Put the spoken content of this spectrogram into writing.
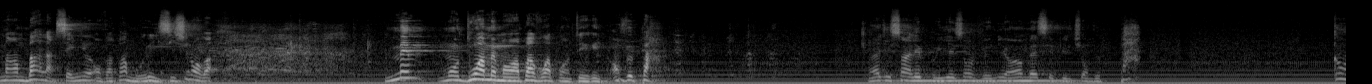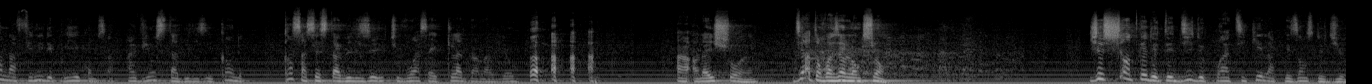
Mais en là, Seigneur, on ne va pas mourir ici. Sinon, on va. Même mon doigt, même, on ne va pas voir pour enterrer. On ne veut pas. On a ils sont allés prier, ils sont venus, on met sépulture, on ne veut pas. Quand on a fini de prier comme ça, avion stabilisé. Quand, quand ça s'est stabilisé, tu vois, ça éclate dans l'avion. Ah, on a eu chaud. Hein? Dis à ton voisin l'onction. Je suis en train de te dire de pratiquer la présence de Dieu.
